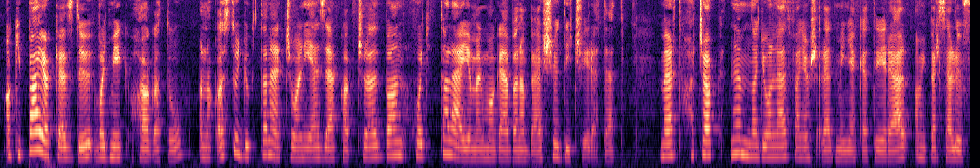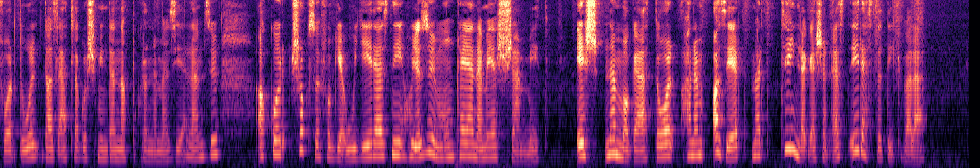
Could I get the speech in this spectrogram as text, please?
Aki pályakezdő, vagy még hallgató, annak azt tudjuk tanácsolni ezzel kapcsolatban, hogy találja meg magában a belső dicséretet. Mert ha csak nem nagyon látványos eredményeket ér el, ami persze előfordul, de az átlagos mindennapokra nem ez jellemző, akkor sokszor fogja úgy érezni, hogy az ő munkája nem ér semmit. És nem magától, hanem azért, mert ténylegesen ezt éreztetik vele.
